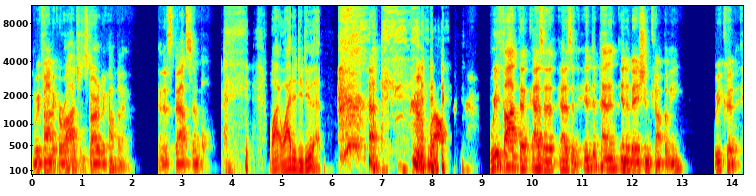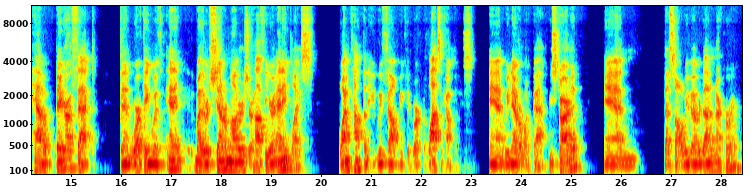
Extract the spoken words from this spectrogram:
And we found a garage and started a company. And it's that simple. why why did you do that? well, we thought that as a as an independent innovation company, we could have a bigger effect than working with any, whether it's General Motors or Huffy or any place. One company, we felt we could work with lots of companies, and we never looked back. We started, and that's all we've ever done in our career.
